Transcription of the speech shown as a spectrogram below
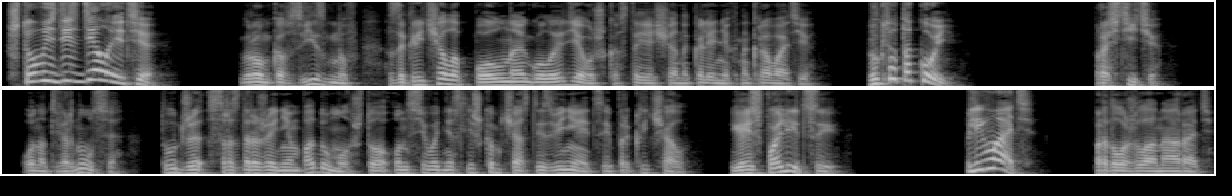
«Что вы здесь делаете?» Громко взвизгнув, закричала полная голая девушка, стоящая на коленях на кровати. «Вы кто такой?» «Простите». Он отвернулся, тут же с раздражением подумал, что он сегодня слишком часто извиняется и прокричал. «Я из полиции!» «Плевать!» – продолжила она орать.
